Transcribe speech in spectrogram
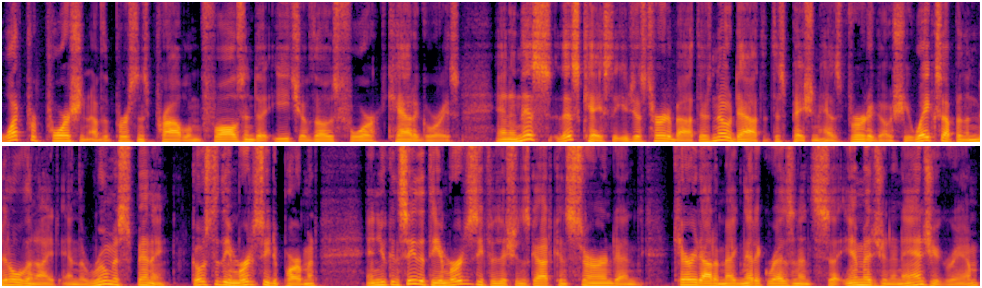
what proportion of the person's problem falls into each of those four categories. And in this, this case that you just heard about, there's no doubt that this patient has vertigo. She wakes up in the middle of the night and the room is spinning, goes to the emergency department, and you can see that the emergency physicians got concerned and carried out a magnetic resonance uh, image and an angiogram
